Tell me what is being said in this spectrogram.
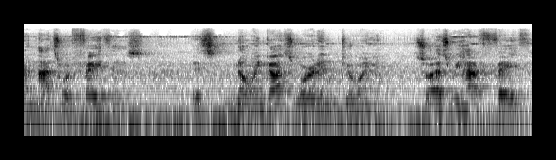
And that's what faith is. It's knowing God's word and doing it. So as we have faith,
